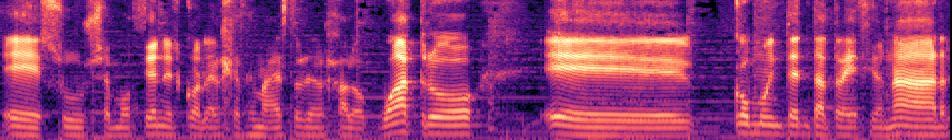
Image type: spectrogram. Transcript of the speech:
eh, sus emociones con el jefe maestro del Halo 4, eh, cómo intenta traicionar,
